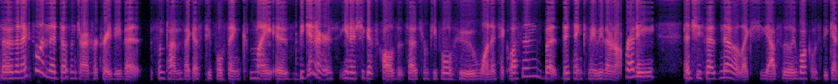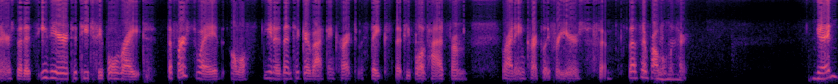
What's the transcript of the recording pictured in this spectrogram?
So the next one that doesn't drive her crazy that sometimes I guess people think might is beginners. You know, she gets calls it says from people who want to take lessons but they think maybe they're not ready. And she says no, like she absolutely welcomes beginners, that it's easier to teach people right the first way almost, you know, than to go back and correct mistakes that people have had from writing incorrectly for years. So that's no problem with her. Good?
